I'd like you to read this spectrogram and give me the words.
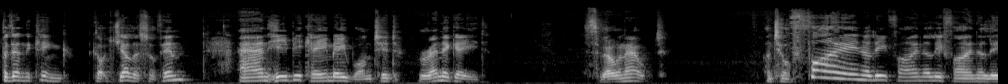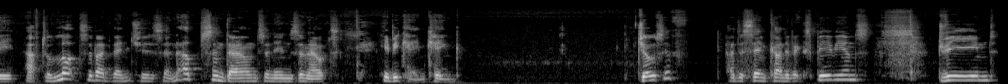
But then the king got jealous of him and he became a wanted renegade, thrown out until finally, finally, finally, after lots of adventures and ups and downs and ins and outs, he became king. Joseph had the same kind of experience, dreamed,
